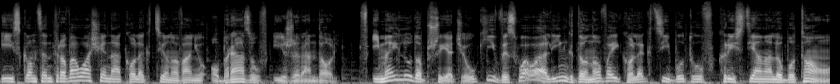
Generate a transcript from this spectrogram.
i skoncentrowała się na kolekcjonowaniu obrazów i żyrandoli. W e-mailu do przyjaciółki wysłała link do nowej kolekcji butów Christiana Louboutin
